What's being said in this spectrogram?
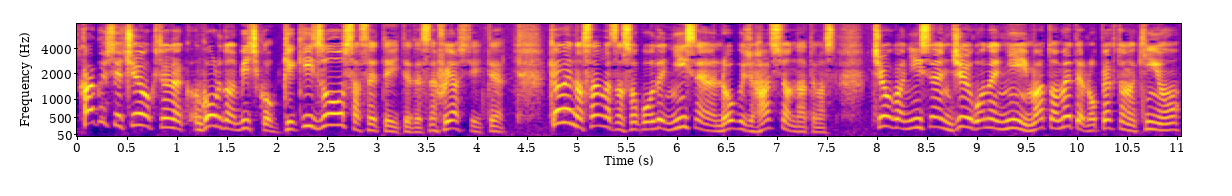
かくして中国というのはゴールドの備蓄を激増させていてですね、増やしていて、去年の3月の速報で2068トンになっています。中国は2015年にまとめて600トンの金を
